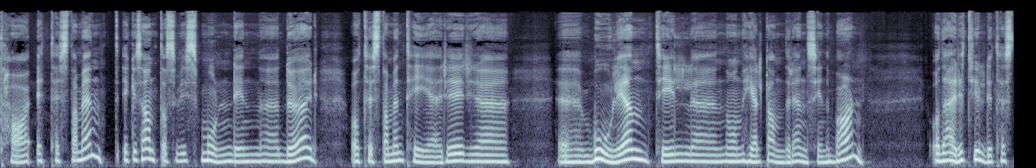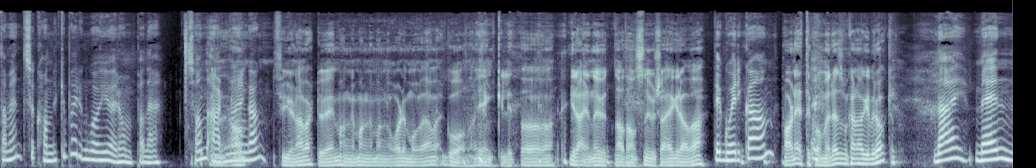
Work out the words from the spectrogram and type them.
ta et testament, ikke sant? Altså hvis moren din eh, dør og testamenterer eh, boligen til noen helt andre enn sine barn, og det er et gyldig testament, så kan du ikke bare gå og gjøre om på det. Sånn er det nå en gang. Fyren har vært død i mange, mange mange år. Det må jo gå an å jenke litt på greiene uten at han snur seg i grava. Det går ikke an. Har han etterkommere som kan lage bråk? Nei, men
